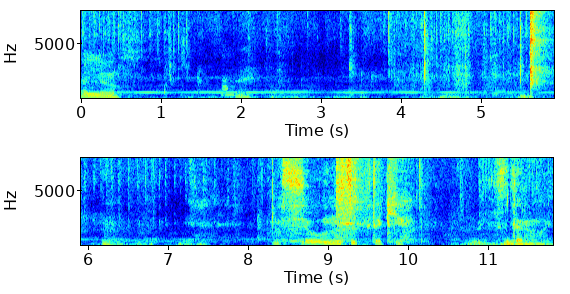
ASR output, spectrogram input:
Алло, алло. Ось воно тут таке. Старовинне.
